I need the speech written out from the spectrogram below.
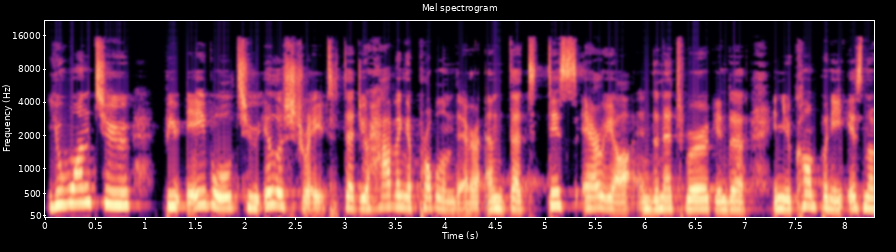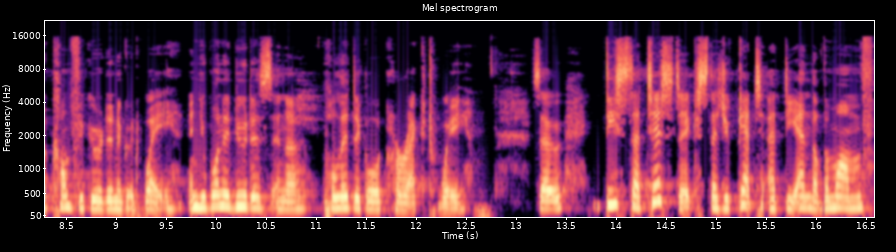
You want to be able to illustrate that you're having a problem there and that this area in the network, in the, in your company is not configured in a good way. And you want to do this in a political correct way. So these statistics that you get at the end of the month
